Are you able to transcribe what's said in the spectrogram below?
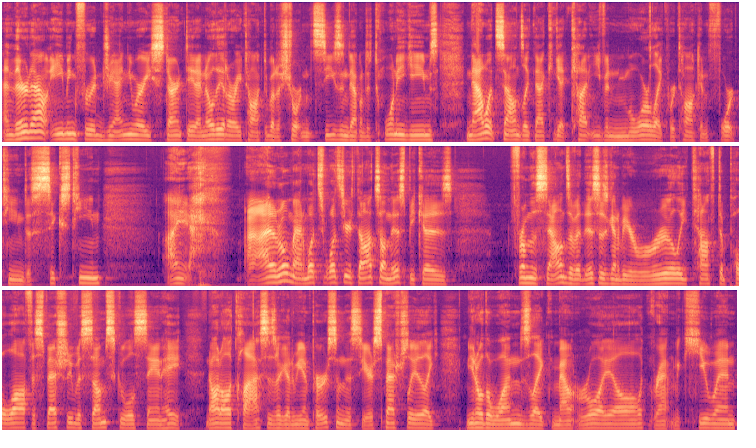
And they're now aiming for a January start date. I know they had already talked about a shortened season down to 20 games. Now it sounds like that could get cut even more. Like we're talking 14 to 16. I I don't know, man. What's what's your thoughts on this? Because from the sounds of it, this is going to be really tough to pull off, especially with some schools saying, "Hey, not all classes are going to be in person this year." Especially like you know the ones like Mount Royal, Grant MacEwan.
